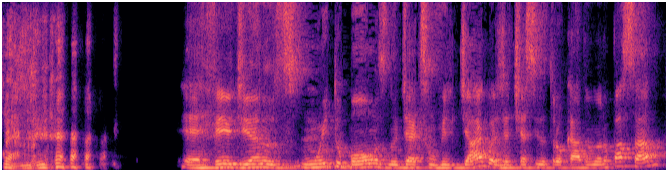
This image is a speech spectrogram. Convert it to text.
é, veio de anos muito bons no Jacksonville Jaguars, já tinha sido trocado no ano passado.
